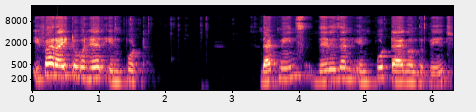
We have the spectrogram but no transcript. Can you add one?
If I write over here input that means there is an input tag on the page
